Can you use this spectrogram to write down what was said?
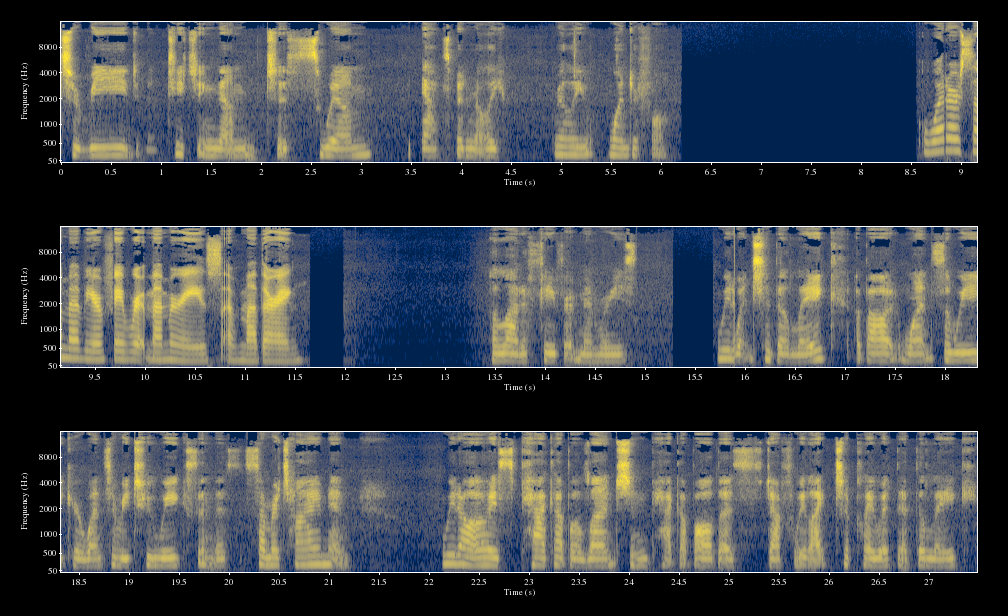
to read, teaching them to swim. Yeah, it's been really, really wonderful. What are some of your favorite memories of mothering? A lot of favorite memories. We went to the lake about once a week or once every two weeks in the summertime, and we'd always pack up a lunch and pack up all the stuff we liked to play with at the lake.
